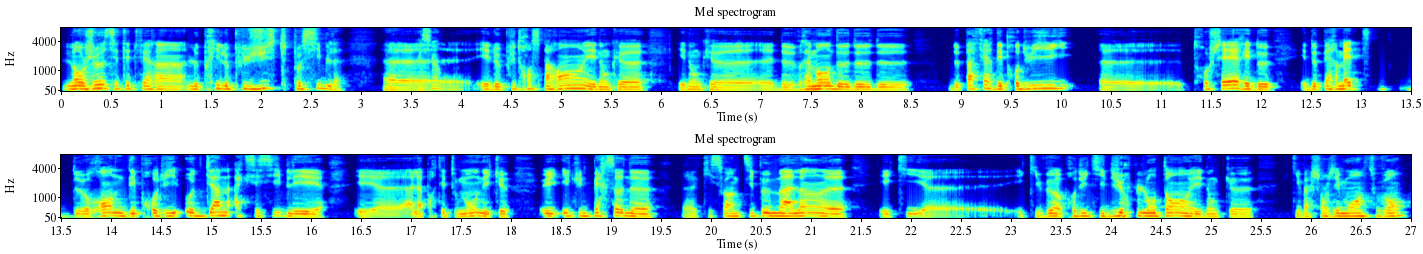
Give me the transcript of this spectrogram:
L'enjeu, c'était de faire un, le prix le plus juste possible euh, et le plus transparent, et donc, euh, et donc de vraiment de, de, de, de pas faire des produits trop chers et de, et de permettre de rendre des produits haut de gamme accessibles et, et euh, à la portée de tout le monde et que et, qu'une personne euh, euh, qui soit un petit peu malin et qui et qui veut un produit qui dure plus longtemps et donc qui va changer moins souvent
